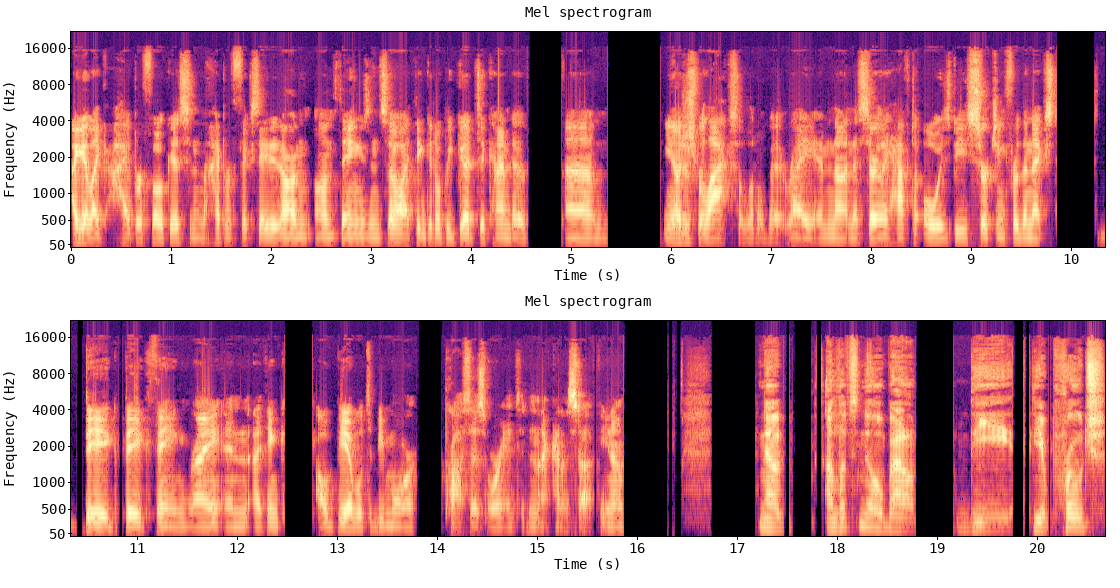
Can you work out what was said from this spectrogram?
I get like hyper focused and hyper fixated on on things. And so I think it'll be good to kind of um you know just relax a little bit, right? And not necessarily have to always be searching for the next big, big thing, right? And I think I'll be able to be more process oriented and that kind of stuff, you know? Now, I'd love to know about the the approach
